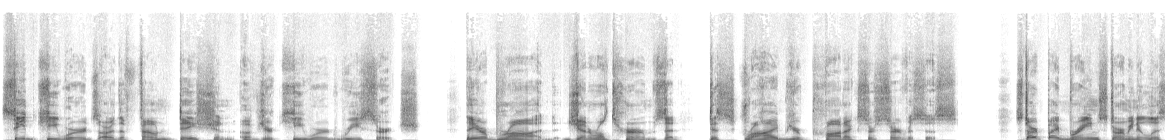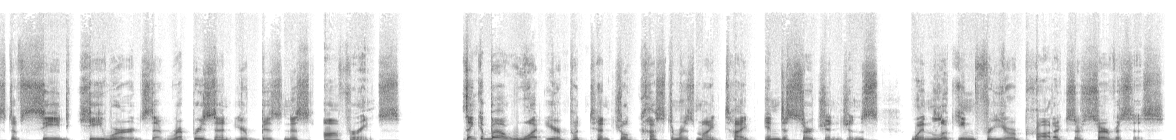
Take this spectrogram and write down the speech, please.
Seed keywords are the foundation of your keyword research. They are broad, general terms that describe your products or services. Start by brainstorming a list of seed keywords that represent your business offerings. Think about what your potential customers might type into search engines when looking for your products or services.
